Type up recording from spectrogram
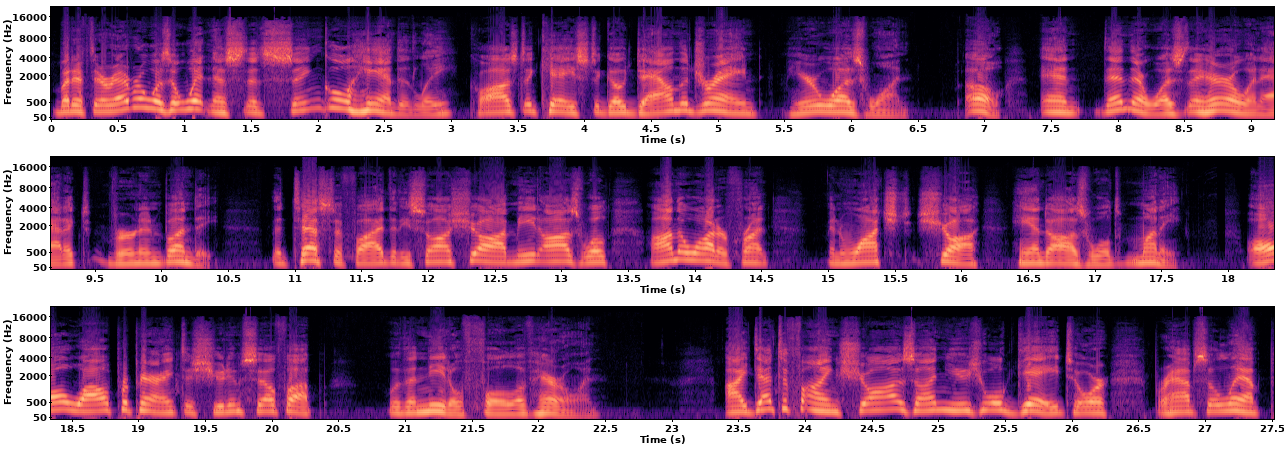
But if there ever was a witness that single handedly caused a case to go down the drain, here was one. Oh, and then there was the heroin addict, Vernon Bundy, that testified that he saw Shaw meet Oswald on the waterfront and watched Shaw hand Oswald money, all while preparing to shoot himself up with a needle full of heroin. Identifying Shaw's unusual gait or perhaps a limp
